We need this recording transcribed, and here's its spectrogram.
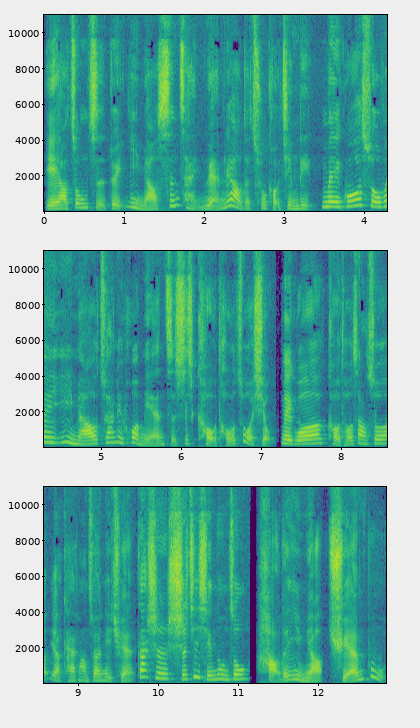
也要终止对疫苗生产原料的出口禁令。美国所谓疫苗专利豁免只是口头作秀。美国口头上说要开放专利权，但是实际行动中好。好的疫苗全部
